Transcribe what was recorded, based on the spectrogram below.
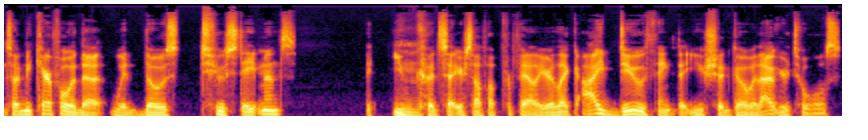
So I'd be careful with the with those two statements. You mm. could set yourself up for failure. Like I do think that you should go without your tools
